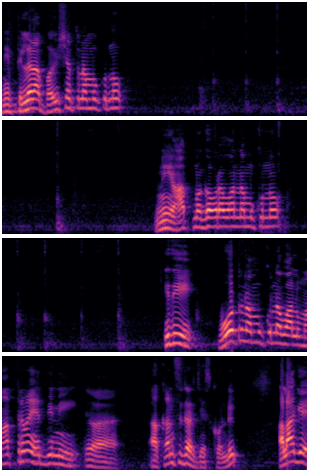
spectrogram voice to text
నీ పిల్లల భవిష్యత్తును అమ్ముకున్నావు. నీ ఆత్మగౌరవాన్ని నమ్ముకున్నావు ఇది ఓటు నమ్ముకున్న వాళ్ళు మాత్రమే దీన్ని కన్సిడర్ చేసుకోండి. అలాగే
